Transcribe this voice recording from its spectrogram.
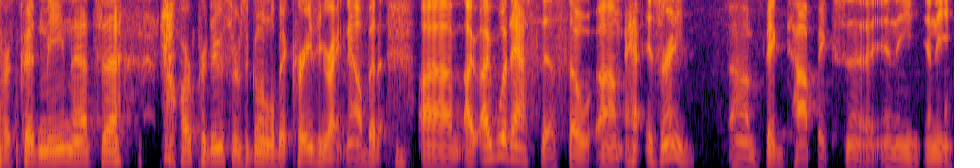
or it could mean that uh, our producers are going a little bit crazy right now but um, I, I, would ask this though um, is there any uh, big topics, uh, any any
